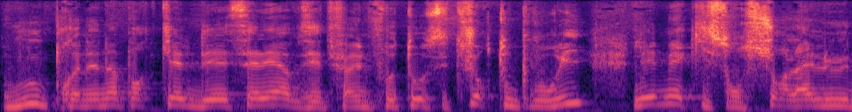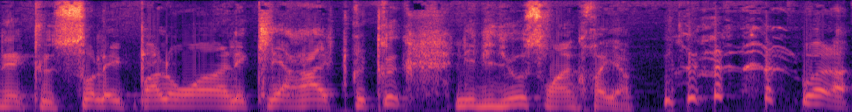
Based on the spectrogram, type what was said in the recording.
vous prenez n'importe quel DSLR, vous de faire une photo, c'est toujours tout pourri. Les mecs, ils sont sur la lune avec le soleil pas loin, l'éclairage, truc, truc. Les vidéos sont incroyables. voilà.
